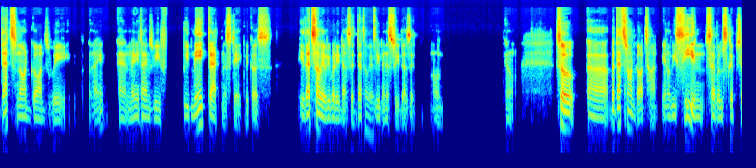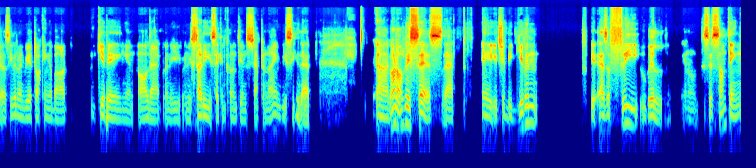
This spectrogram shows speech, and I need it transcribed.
that's not god's way right and many times we we make that mistake because that's how everybody does it that's how every ministry does it you know so uh, but that's not God's heart. You know, we see in several scriptures, even when we are talking about giving and all that, when we when we study Second Corinthians chapter nine, we see that uh, God always says that hey, it should be given as a free will. You know, this is something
